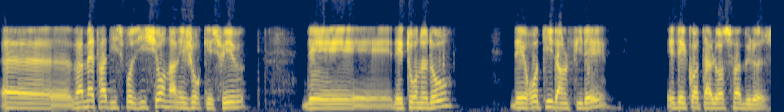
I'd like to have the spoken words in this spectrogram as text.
va mettre à disposition dans les jours qui suivent des, des tournes d'eau, des rôtis dans le filet et des côtes à l'os fabuleuses.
